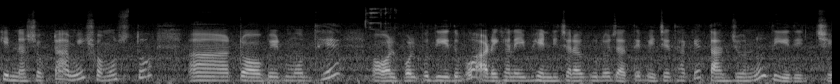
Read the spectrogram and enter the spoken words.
কীটনাশকটা আমি সমস্ত টবের মধ্যে অল্প অল্প দিয়ে দেবো। আর এখানে এই ভেন্ডি চারাগুলো যাতে বেঁচে থাকে, তার জন্য দিয়ে দিচ্ছি।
